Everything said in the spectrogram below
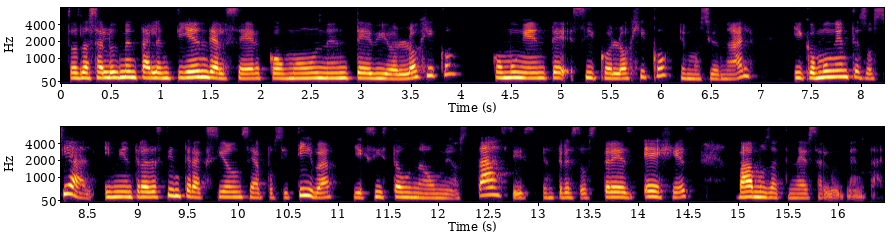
Entonces, la salud mental entiende al ser como un ente biológico, como un ente psicológico, emocional y como un ente social. Y mientras esta interacción sea positiva y exista una homeostasis entre esos tres ejes, vamos a tener salud mental.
